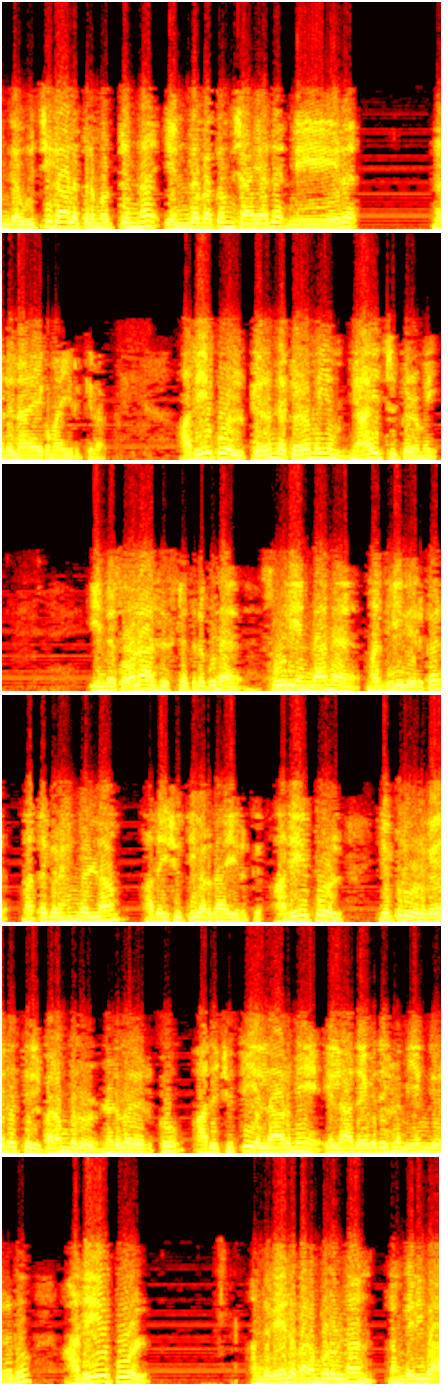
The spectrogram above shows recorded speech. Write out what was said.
இந்த உச்சி காலத்துல மட்டும்தான் எந்த பக்கம் சாயாத நேர நடுநாயகமாய் இருக்கிறார். அதே போல் பிறந்த கிழமையும் ஞாயிற்றுக்கிழமை இந்த சோலார் சிஸ்டத்துல கூட சூரியன் தானே மத்தியில் இருக்க மற்ற கிரகங்கள்லாம் அதை சுத்தி வரதா இருக்கு. அதே போல் எப்படி ஒரு வேதத்தில் பரம்பொருள் நடுவர் இருக்கோ அதை சுத்தி எல்லாருமே எல்லா தேவதைகளும் இயங்குகிறதோ அதே போல் அந்த வேத பரம்பொருள் தான் நம் தெரிவா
